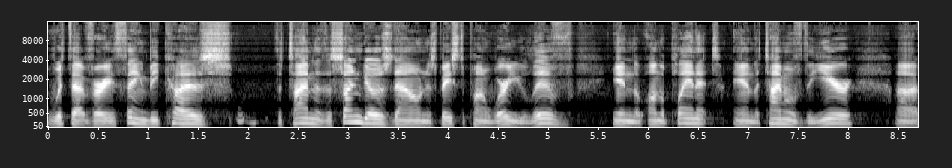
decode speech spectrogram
with that very thing because the time that the sun goes down is based upon where you live, in the, on the planet and the time of the year. Uh,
